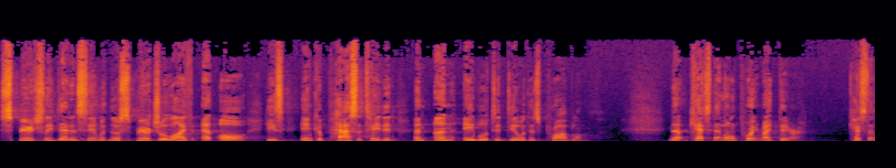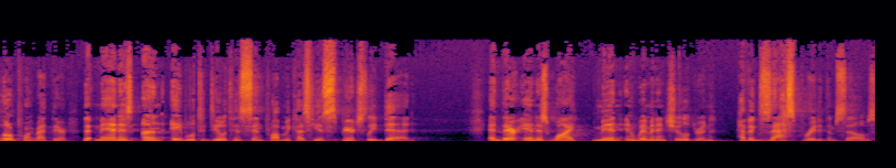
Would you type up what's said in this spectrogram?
spiritually dead in sin, with no spiritual life at all. He's incapacitated and unable to deal with his problem. Now, catch that little point right there. Catch that little point right there that man is unable to deal with his sin problem because he is spiritually dead. And therein is why men and women and children have exasperated themselves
